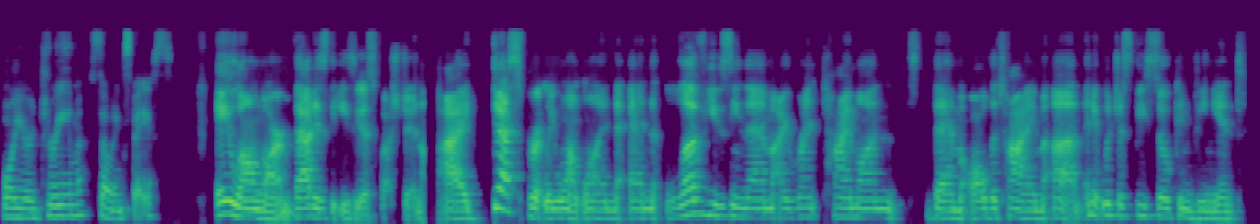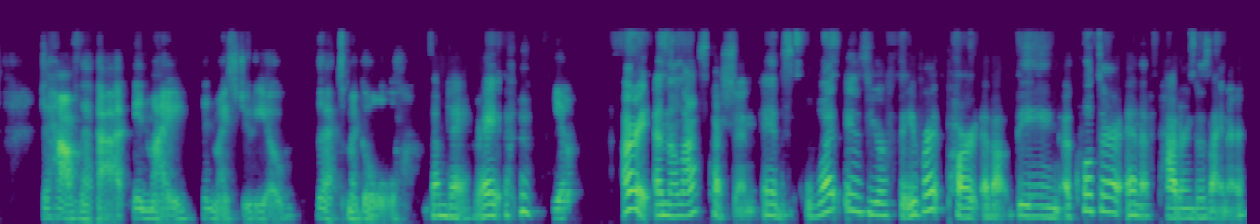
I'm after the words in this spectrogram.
for your dream sewing space? A long arm. That is the easiest question. I desperately want one and love using them. I rent time on them all the time. Um, and it would just be so convenient to have that in my in my studio. That's my goal. Someday, right? Yep. All right. And the last question is what is your favorite part about being a quilter and a pattern designer?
